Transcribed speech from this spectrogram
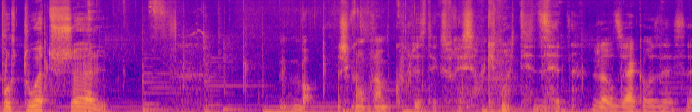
pour toi tout seul. Bon, je comprends beaucoup plus d'expressions qui m'ont été dites aujourd'hui à cause de ça.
